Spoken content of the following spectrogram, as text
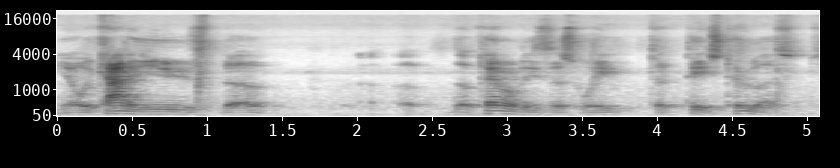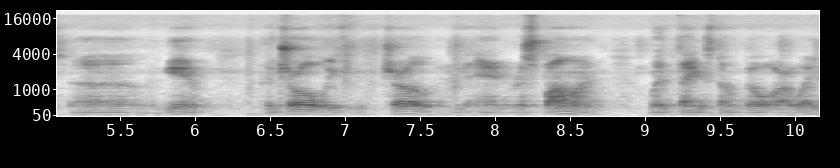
you know, we kind of use the uh, the penalties this week to teach two lessons. Uh, again, control we control and, and respond when things don't go our way.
